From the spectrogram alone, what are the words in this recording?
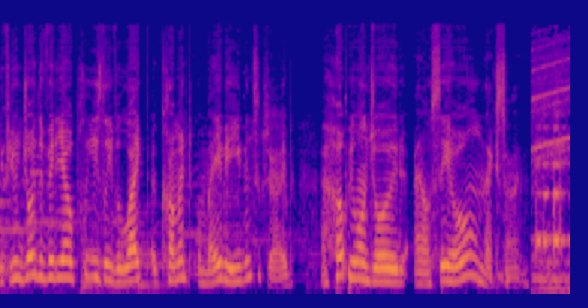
If you enjoyed the video, please leave a like, a comment, or maybe even subscribe. I hope you all enjoyed, and I'll see you all next time.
